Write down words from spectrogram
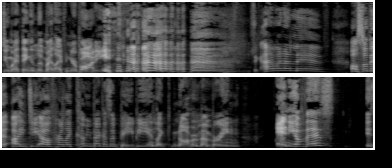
do my thing and live my life in your body. it's like I want to live. also, the idea of her like coming back as a baby and like not remembering any of this is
